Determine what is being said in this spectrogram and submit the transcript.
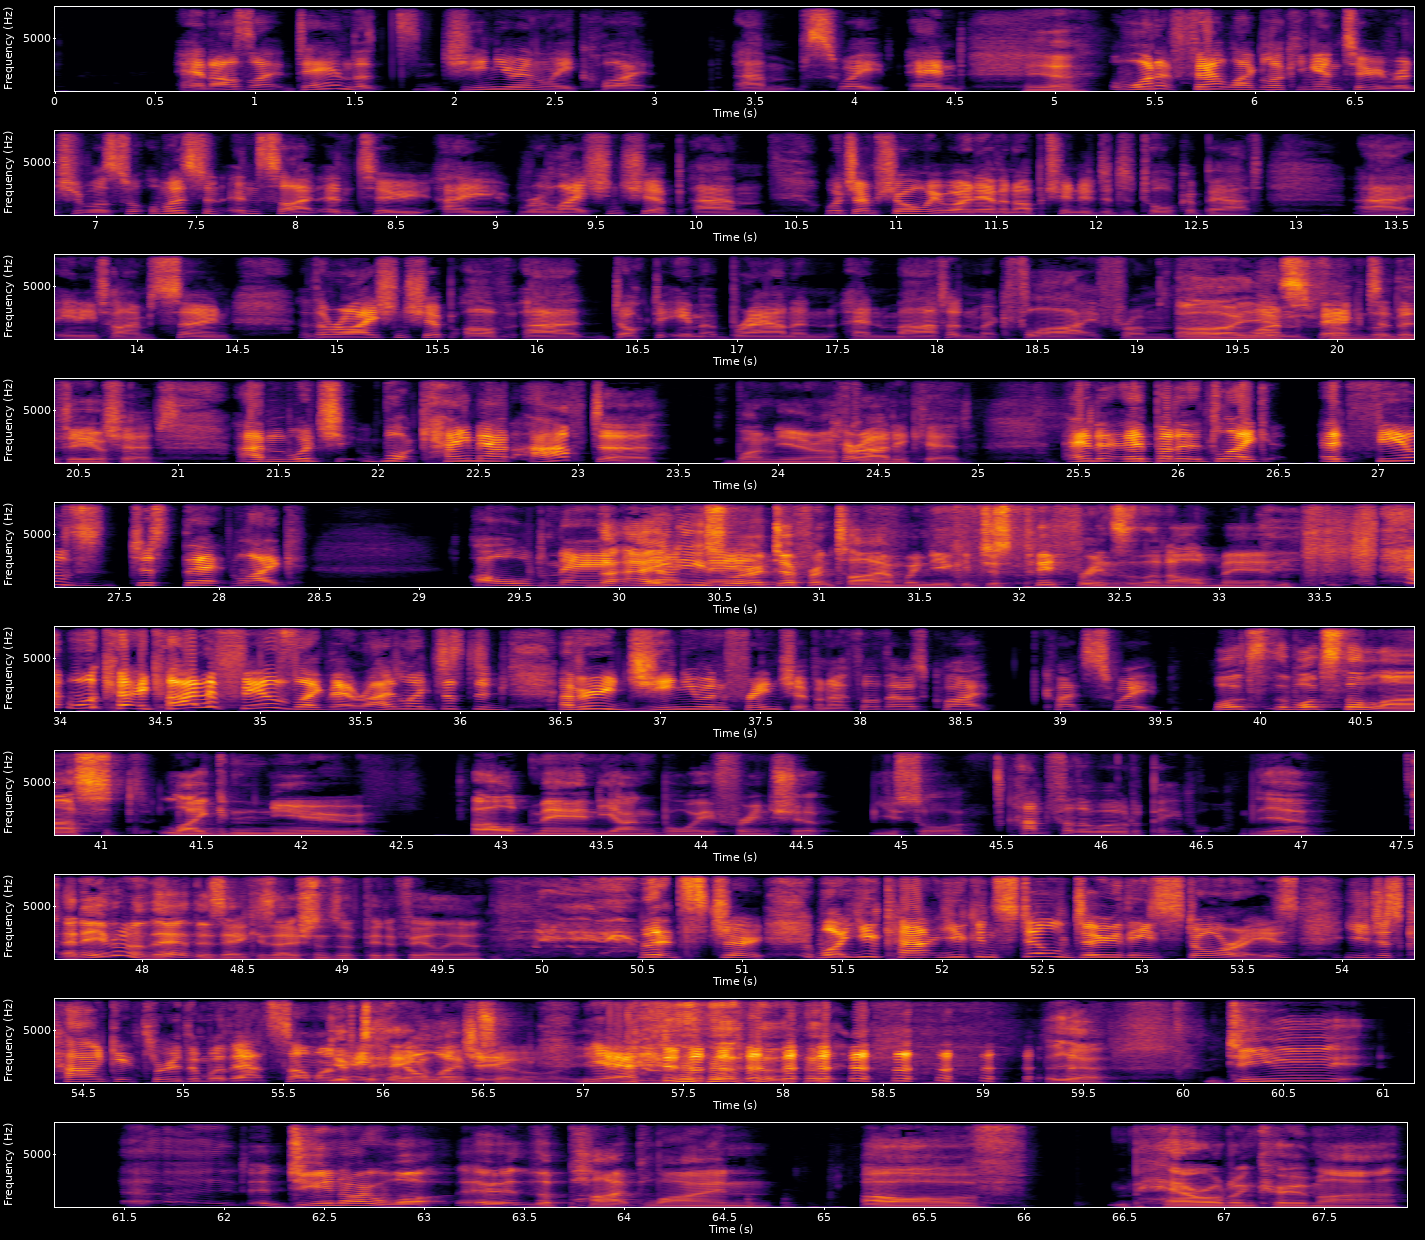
And I was like, damn, that's genuinely quite um sweet. And Yeah. what it felt like looking into Richard was almost an insight into a relationship, um, which I'm sure we won't have an opportunity to talk about uh, anytime soon. The relationship of uh, Dr. Emmett Brown and, and Martin McFly from Oh One yes, Back from to the, the Future. um, which what came out after One year after. Karate Kid, and it, but it like it feels just that like old man. The eighties were a different time when you could just be friends with an old man. well, it kind of feels like that, right? Like just a, a very genuine friendship, and I thought that was quite quite sweet. What's the What's the last like new old man, young boy friendship you saw. Hunt for the Wilderpeople. Yeah. And even in that, there's accusations of pedophilia. That's true. What you can't, you can still do these stories. You just can't get through them without someone You have to hang a lampshade on it. yeah. yeah. Do you uh, do you know what uh, the pipeline of Harold and Kumar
